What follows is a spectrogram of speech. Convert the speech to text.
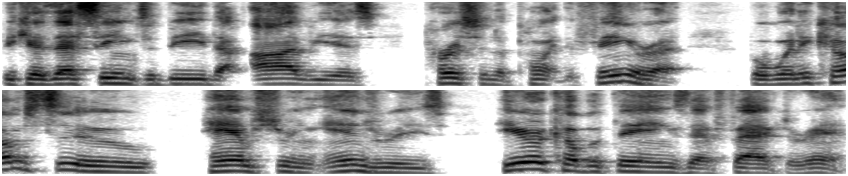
because that seems to be the obvious person to point the finger at. But when it comes to hamstring injuries, here are a couple of things that factor in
